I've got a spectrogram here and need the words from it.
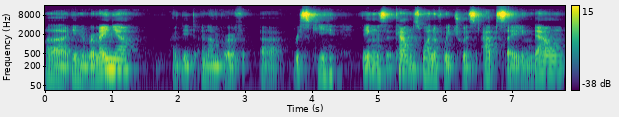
Uh, in Romania, I did a number of uh, risky things at camps, one of which was abseiling down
